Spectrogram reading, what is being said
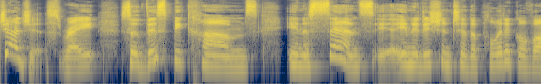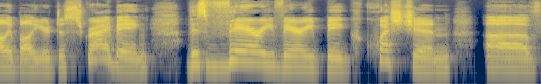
Judges, right? So this becomes, in a sense, in addition to the political volleyball you're describing, this very, very big question of,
